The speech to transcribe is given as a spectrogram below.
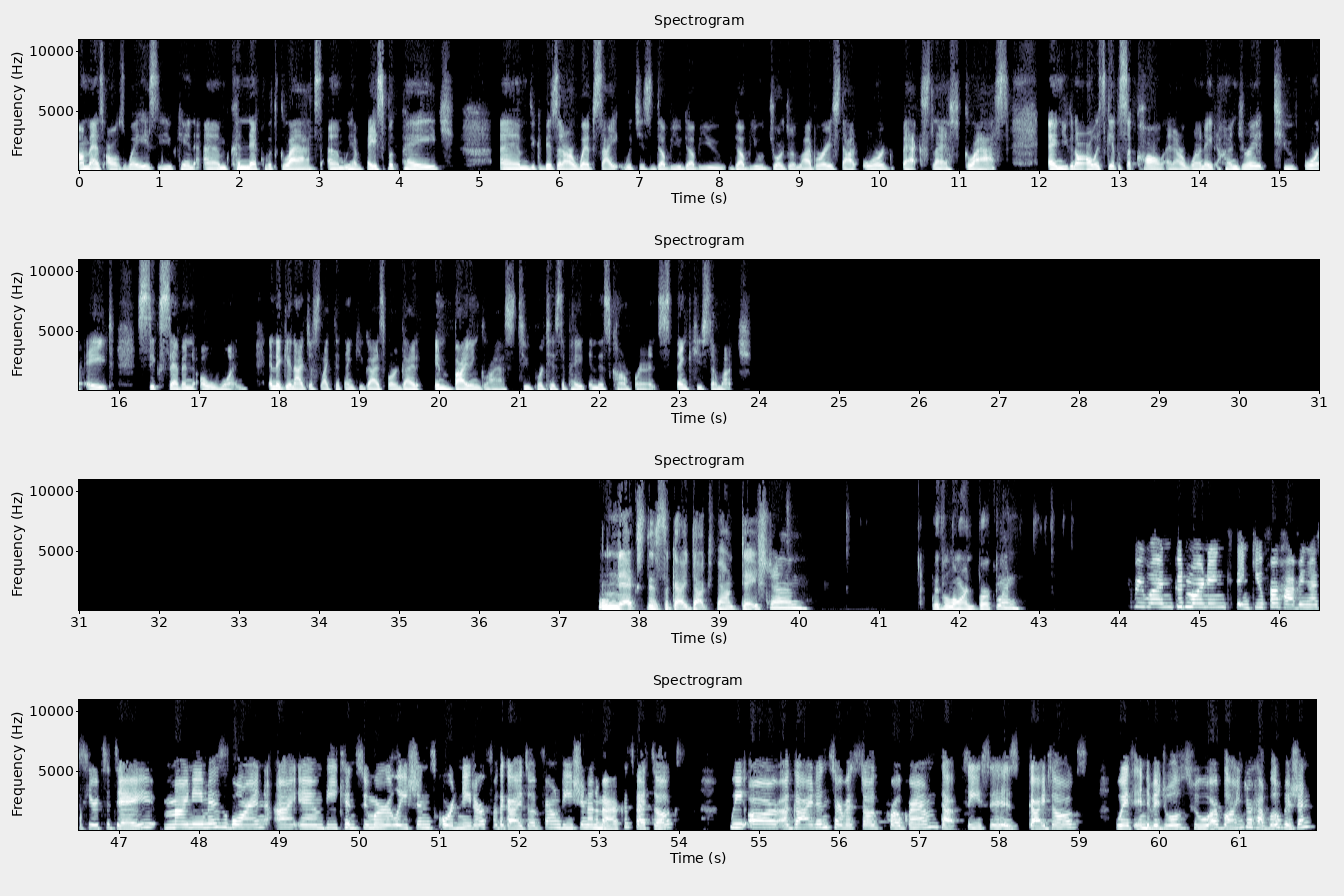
Um, as always, you can um, connect with Glass. Um, we have a Facebook page. Um, you can visit our website, which is www.georgialibraries.org backslash glass. And you can always give us a call at our 1-800-248-6701. And again, I'd just like to thank you guys for inviting Glass to participate in this conference. Thank you so much. Next is the Guide Dog Foundation with Lauren Berkland. Everyone, good morning. Thank you for having us here today. My name is Lauren. I am the Consumer Relations Coordinator for the Guide Dog Foundation and America's Vet Dogs. We are a guide and service dog program that places guide dogs with individuals who are blind or have low vision.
